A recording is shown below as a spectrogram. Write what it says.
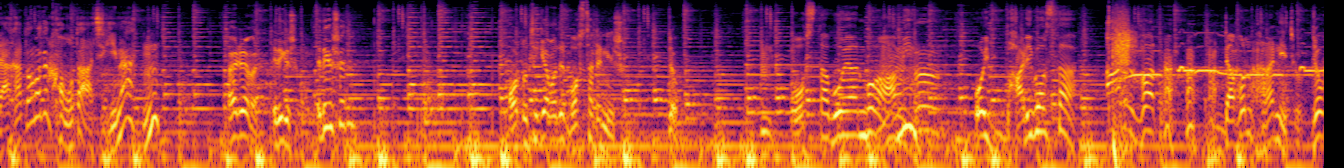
দেখা তো আমাদের ক্ষমতা আছে কি না? হুম? আরে ড্রাইভার এদিকে এসো এদিকে এদিকে। অটো থেকে আমাদের বস্তাটা নিয়ে এসো। যাও। বস্তা বয়ে আনব আমি? ওই ভারী বস্তা? আর ডাবল ভাড়া নিয়েছো যাও।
